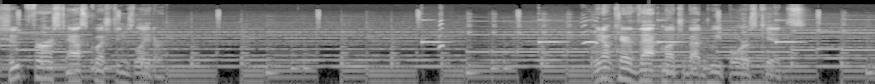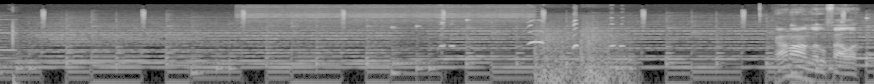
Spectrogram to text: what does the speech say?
Shoot first, ask questions later. We don't care that much about Dweepor's kids. Come on, little fella.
